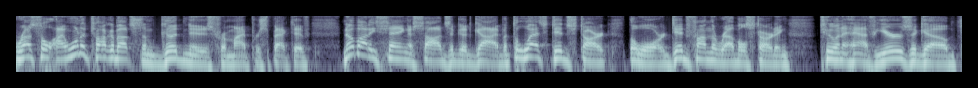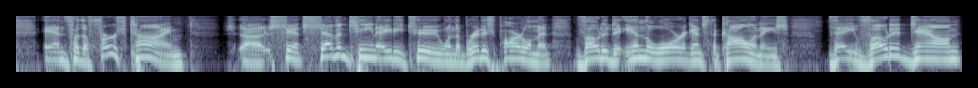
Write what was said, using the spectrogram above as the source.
Russell, I want to talk about some good news from my perspective. Nobody's saying Assad's a good guy, but the West did start the war, did fund the rebels starting two and a half years ago. And for the first time, uh, since 1782, when the British Parliament voted to end the war against the colonies, they voted down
